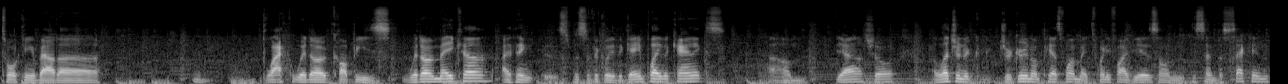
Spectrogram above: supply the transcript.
talking about, uh, Black Widow copies Widowmaker. I think specifically the gameplay mechanics. Um, yeah, sure. A Legend of Dragoon on PS1 made 25 years on December 2nd.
